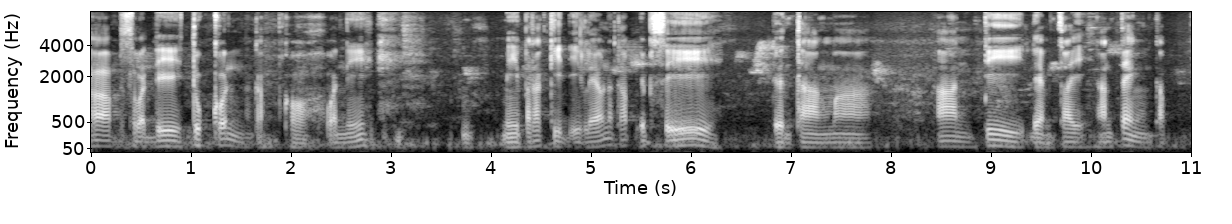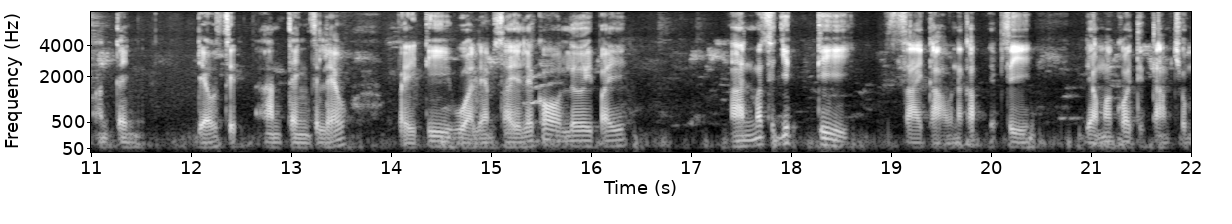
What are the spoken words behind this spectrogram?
ครับสวัสดีทุกคนนะครับก็วันนี้มีภารกิจอีกแล้วนะครับ FC เดินทางมาอ่านที่แหลมไซงานแต่งครับงานแต่งเดี๋ยวเสร็จงานแต่งเสร็จแล้ว ไปที่หัวแหลมไซแล้วก็เลยไปอ่านมัสยิดที่สายเก่านะครับ FC เดี๋ยวมาคอยติดตามชม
